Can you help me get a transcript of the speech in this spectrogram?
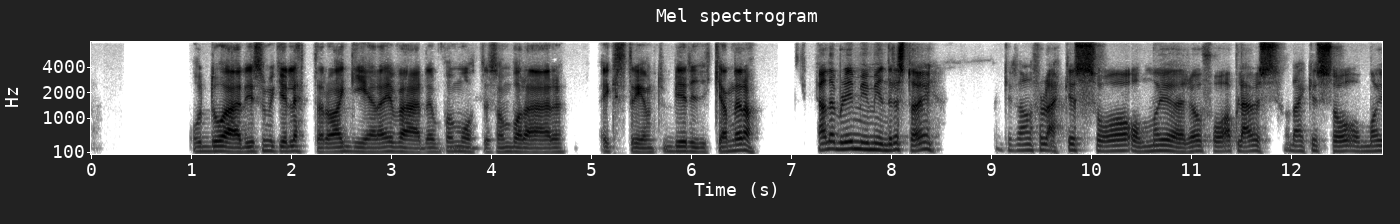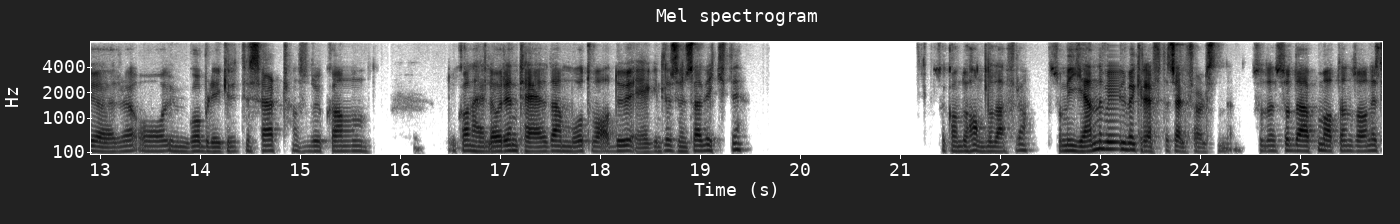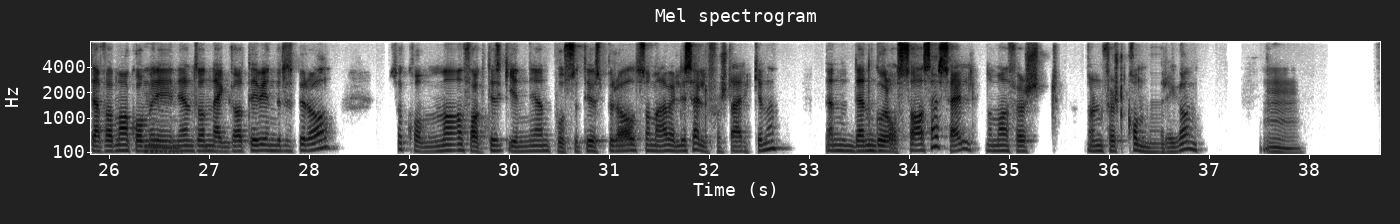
Og da er det så mye lettere å agere i verden på en måte som bare er ekstremt berikende, da. Ja, det blir mye mindre støy. For det er ikke så om å gjøre å få applaus. Og det er ikke så om å gjøre å unngå å bli kritisert. Altså, du, kan, du kan heller orientere deg mot hva du egentlig syns er viktig. Så kan du handle derfra. Som igjen vil bekrefte selvfølelsen din. Så det, så det er på en måte en sånn, Istedenfor at man kommer Mm. inn i en sånn negativ indre spiral, så kommer man faktisk inn i en positiv spiral som er veldig selvforsterkende. Den, den går også av seg selv når, man først, når den først kommer i gang. Mm.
